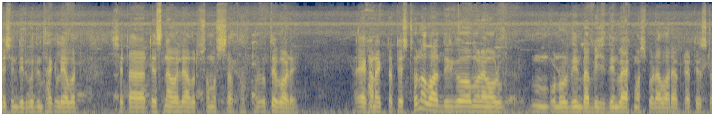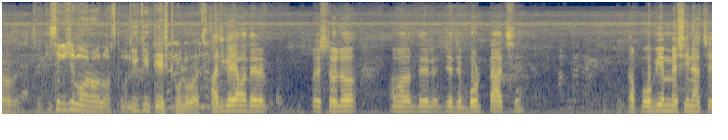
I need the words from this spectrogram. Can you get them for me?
মেশিন দীর্ঘদিন থাকলে আবার সেটা টেস্ট না হলে আবার সমস্যা হতে পারে। এখন একটা টেস্ট হলো আবার দীর্ঘ মানে আমার পনেরো দিন বা বিশ দিন বা এক মাস পরে আবার একটা টেস্ট হবে। কিসে কিসে মরা হলো আজকে মানে? কি কি টেস্ট হলো আজ আজকে আমাদের টেস্ট হলো আমাদের যে যে বোর্ডটা আছে তারপর ওবিএম মেশিন আছে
